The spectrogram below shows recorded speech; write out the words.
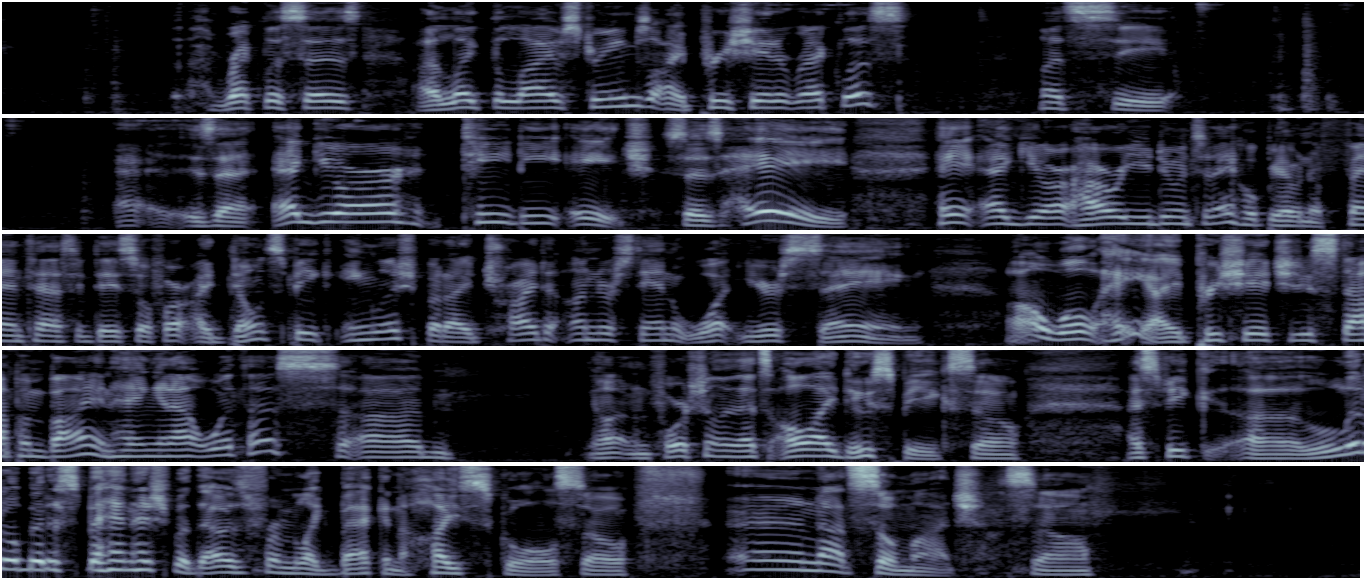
Reckless says I like the live streams. I appreciate it, Reckless. Let's see is that Aguiar TDH says, Hey, hey Aguiar, how are you doing today? Hope you're having a fantastic day so far. I don't speak English, but I try to understand what you're saying. Oh, well, hey, I appreciate you stopping by and hanging out with us. Um, unfortunately, that's all I do speak. So I speak a little bit of Spanish, but that was from like back in high school. So eh, not so much. So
